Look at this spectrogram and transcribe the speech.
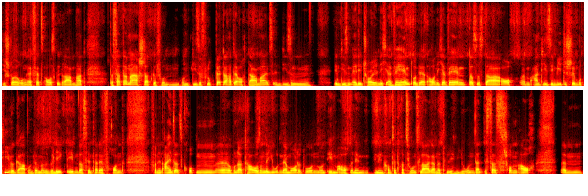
die Steuerung F jetzt ausgegraben hat, das hat danach stattgefunden. Und diese Flugblätter hat er auch damals in diesem, in diesem Editorial nicht erwähnt. Und er hat auch nicht erwähnt, dass es da auch ähm, antisemitische Motive gab. Und wenn man überlegt eben, dass hinter der Front von den Einsatzgruppen äh, Hunderttausende Juden ermordet wurden und eben auch in den, in den Konzentrationslagern natürlich Millionen, dann ist das schon auch, ähm,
